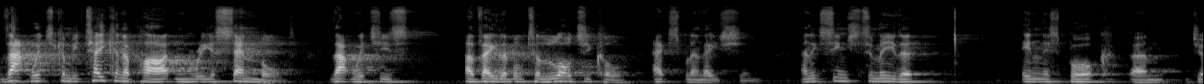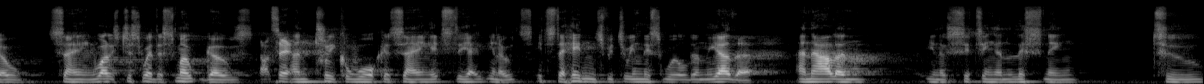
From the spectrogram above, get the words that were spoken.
that which can be taken apart and reassembled, that which is available to logical explanation. And it seems to me that in this book, um, Joe saying, well, it's just where the smoke goes. That's it. And Treacle Walker saying it's the, you know, it's, it's the hinge between this world and the other. And Alan, you know, sitting and listening to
